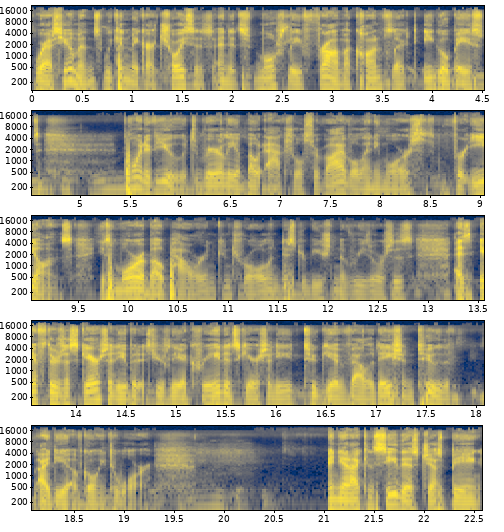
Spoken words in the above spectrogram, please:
Whereas humans, we can make our choices, and it's mostly from a conflict, ego based point of view. It's rarely about actual survival anymore for eons. It's more about power and control and distribution of resources, as if there's a scarcity, but it's usually a created scarcity to give validation to the idea of going to war. And yet, I can see this just being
